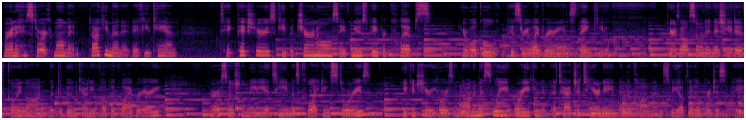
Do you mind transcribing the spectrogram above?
We're in a historic moment. Document it if you can. Take pictures, keep a journal, save newspaper clips. Your local history librarians thank you. There's also an initiative going on with the Boone County Public Library where our social media team is collecting stories you can share yours anonymously or you can attach it to your name in the comments. We hope that you'll participate.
